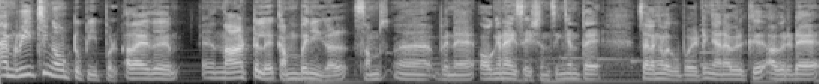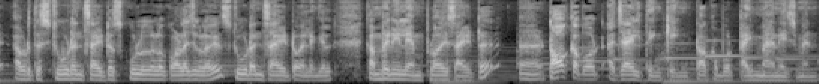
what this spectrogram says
I am reaching out to people അതായത് നാട്ടിൽ കമ്പനികൾ സംസ് പിന്നെ ഓർഗനൈസേഷൻസ് ഇങ്ങനത്തെ സ്ഥലങ്ങളൊക്കെ പോയിട്ട് ഞാൻ അവർക്ക് അവരുടെ അവിടുത്തെ സ്റ്റുഡൻസ് ആയിട്ടോ സ്കൂളുകളോ കോളേജുകളോ സ്റ്റുഡൻസ് ആയിട്ടോ അല്ലെങ്കിൽ കമ്പനിയിലെ എംപ്ലോയീസ് ആയിട്ട് talk about agile thinking talk about time management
